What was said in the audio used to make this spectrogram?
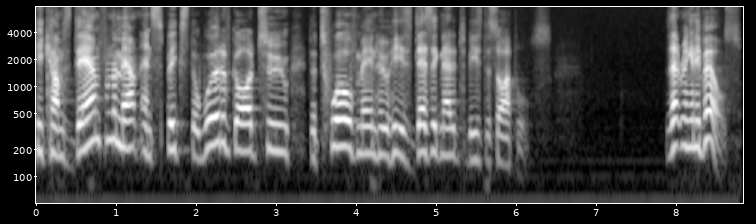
He comes down from the mountain and speaks the word of God to the 12 men who he has designated to be his disciples. Does that ring any bells?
